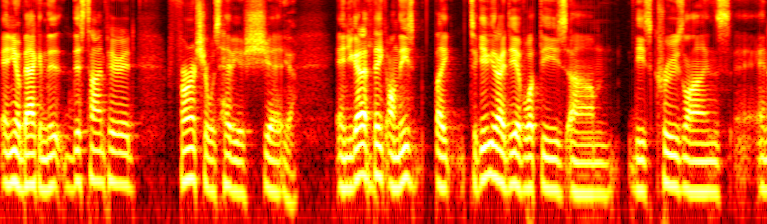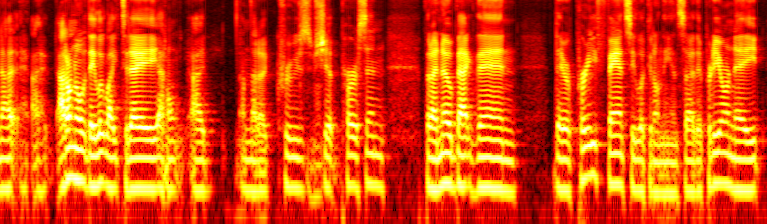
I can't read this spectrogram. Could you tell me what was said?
and you know, back in the, this time period, furniture was heavy as shit. yeah. And you got to think on these, like, to give you an idea of what these um these cruise lines, and I I, I don't know what they look like today. I don't I I'm not a cruise Mm-hmm. ship person, but I know back then they were pretty fancy looking on the inside. They're pretty ornate.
